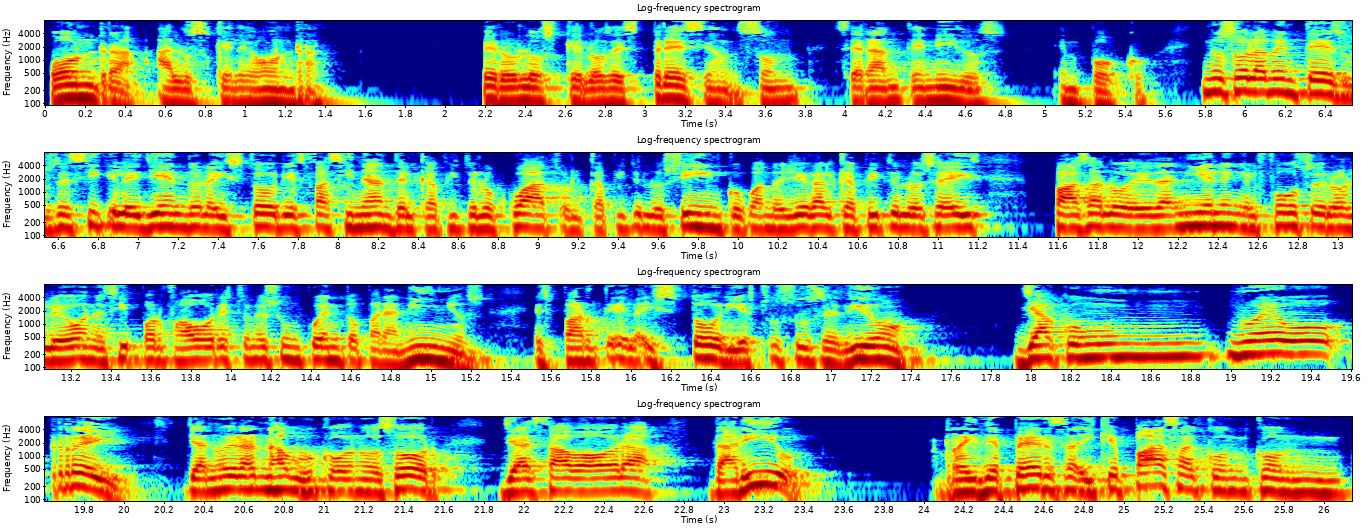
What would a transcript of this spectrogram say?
honra a los que le honran, pero los que lo desprecian son, serán tenidos en poco. no solamente eso, usted sigue leyendo la historia, es fascinante el capítulo 4, el capítulo 5, cuando llega al capítulo 6, pasa lo de Daniel en el foso de los leones. Y por favor, esto no es un cuento para niños, es parte de la historia, esto sucedió ya con un nuevo rey, ya no era Nabucodonosor, ya estaba ahora Darío, rey de Persa. ¿Y qué pasa con, con,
